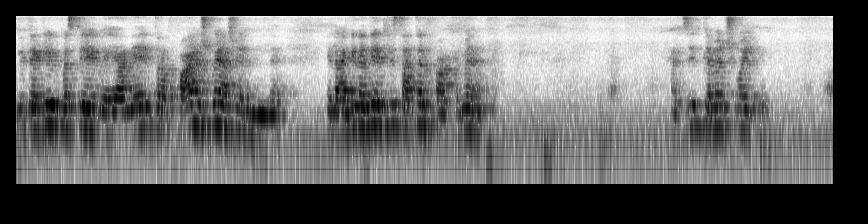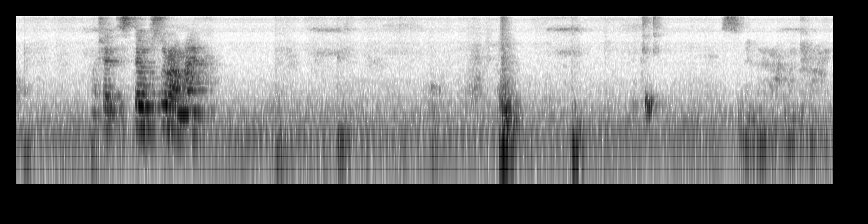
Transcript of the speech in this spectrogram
بتعجبك بس يعني إيه ترفعيها شوية عشان ال- العجينة ديت لسه هترفع كمان. هتزيد كمان شوية عشان تستوي بسرعة معاك بسم الله الرحمن الرحيم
